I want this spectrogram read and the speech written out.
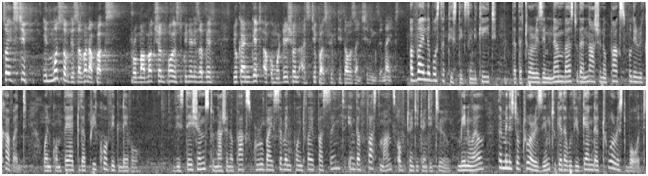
So it's cheap. In most of the savannah parks, from Murchison Falls to Queen Elizabeth, you can get accommodation as cheap as 50,000 shillings a night. Available statistics indicate that the tourism numbers to the national parks fully recovered when compared to the pre-COVID level. Visitations to national parks grew by 7.5% in the first months of 2022. Meanwhile, the Minister of Tourism, together with Uganda Tourist Board,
